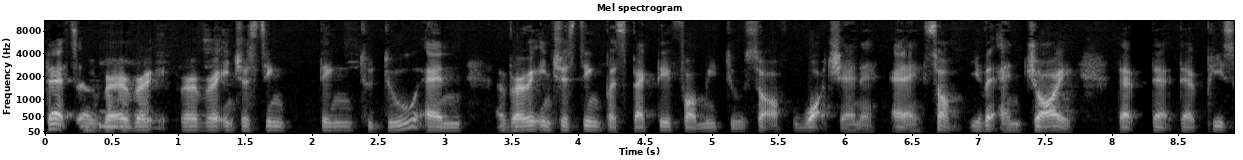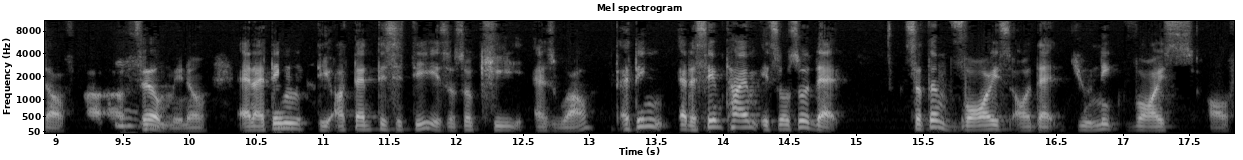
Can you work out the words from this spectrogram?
that's a very very very very interesting thing to do and a very interesting perspective for me to sort of watch and, and sort of even enjoy that that, that piece of uh, Mm. film you know and i think the authenticity is also key as well i think at the same time it's also that certain voice or that unique voice of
